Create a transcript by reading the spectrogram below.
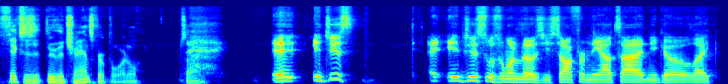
fixes it through the transfer portal. So it it just it just was one of those you saw from the outside and you go like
